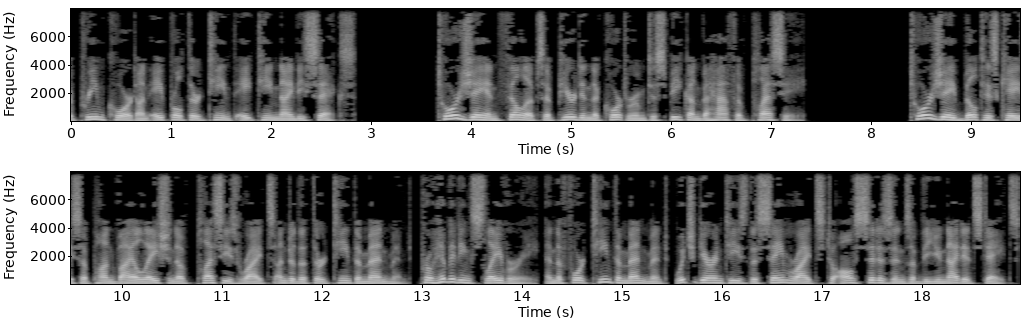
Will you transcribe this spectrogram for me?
Supreme Court on April 13, 1896. Tourgée and Phillips appeared in the courtroom to speak on behalf of Plessy. Tourgée built his case upon violation of Plessy's rights under the Thirteenth Amendment, prohibiting slavery, and the Fourteenth Amendment, which guarantees the same rights to all citizens of the United States,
